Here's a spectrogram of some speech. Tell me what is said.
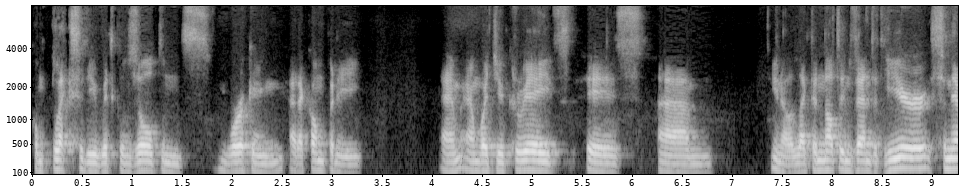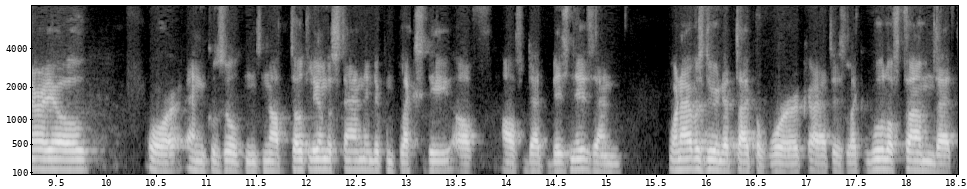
complexity with consultants working at a company. And, and what you create is, um, you know, like the not invented here scenario, or and consultants not totally understanding the complexity of, of that business. And when I was doing that type of work, uh, there's like rule of thumb that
